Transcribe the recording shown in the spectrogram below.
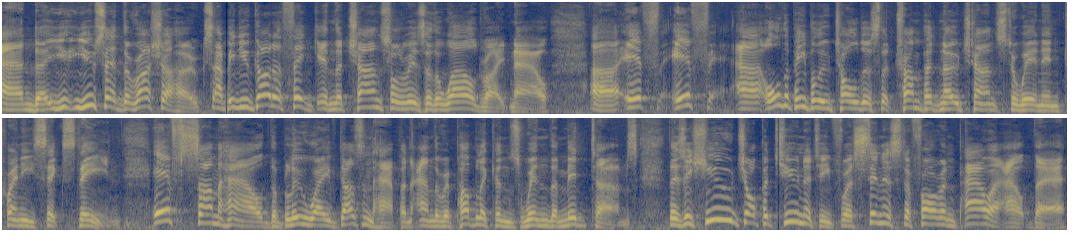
And uh, you, you, said the Russia hoax. I mean, you've got to think in the chancelleries of the world right now, uh, if, if uh, all the people who told us that Trump had no chance to win in 2016, if somehow the blue wave doesn't happen and the Republicans win the midterms, there's a huge opportunity for a sinister foreign power out there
